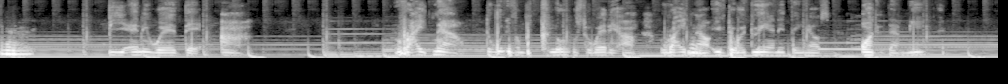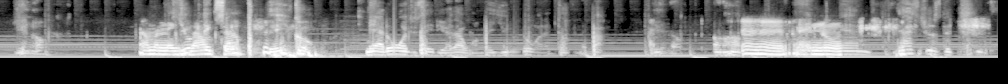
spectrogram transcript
Mm. Be anywhere they are right now. They wouldn't even be close to where they are right now if they were doing anything else other than music. You know? I'm an example. You're an example. There you go. Me, I don't want to say the other one, but you know what I'm talking about. You know. Uh-huh. Mhm, I know. And that's just the truth.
